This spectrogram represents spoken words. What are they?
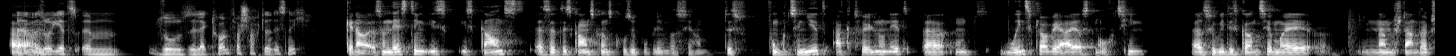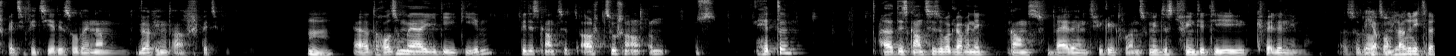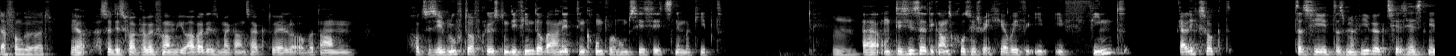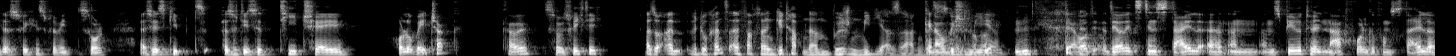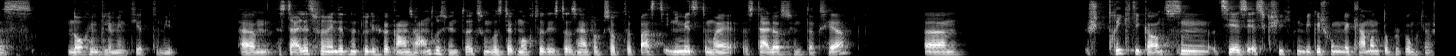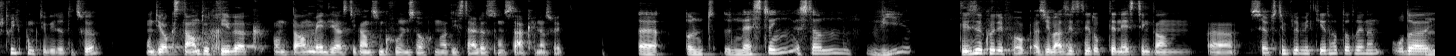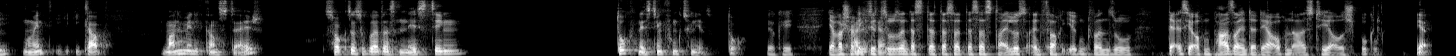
Äh, also ähm, jetzt ähm, so Selektoren verschachteln ist nicht? Genau, also Nesting ist, ist ganz, also das ganz, ganz große Problem, was sie haben. Das funktioniert aktuell noch nicht äh, und wollen es, glaube ich, auch erst nachziehen, äh, so wie das Ganze mal in einem Standard spezifiziert ist oder in einem Working Draft spezifiziert ist. Mhm. Äh, da hat es mal eine Idee gegeben, wie das Ganze auszuschauen hätte. Äh, das Ganze ist aber, glaube ich, nicht ganz weiterentwickelt worden. Zumindest finde ich die Quelle nicht mehr. Also ich habe auch lange nichts mehr davon gehört. Ja, also das war, glaube ich, vor einem Jahr war das mal ganz aktuell, aber dann hat sie sich in Luft aufgelöst und ich finde aber auch nicht den Grund, warum sie es jetzt nicht mehr gibt. Mhm. Äh, und das ist ja die ganz große Schwäche, aber ich, ich, ich finde, ehrlich gesagt, dass ich, dass man Rework CSS nicht als solches verwenden soll. Also es gibt, also dieser TJ Hollowaychuk, glaube ich, so ist richtig. Also um, du kannst einfach seinen GitHub-Namen Vision Media sagen. Genau, Vision Media. Mhm. Der, hat, der hat jetzt den Style, äh, einen, einen spirituellen Nachfolger von Stylers noch implementiert damit. Ähm, Stylus verwendet natürlich eine ganz andere Syntax und was der gemacht hat, ist, dass er einfach gesagt hat, passt, ich nehme jetzt einmal Stylus-Syntax her, ähm, strick die ganzen CSS-Geschichten wie geschwungene Klammern, Doppelpunkte und Strichpunkte wieder dazu und jagst dann durch Rework und dann, wenn die erst die ganzen coolen Sachen an die Stylus und Star kennen sollte. Äh, und Nesting ist dann wie? Das ist eine gute Frage. Also ich weiß jetzt nicht, ob der Nesting dann äh, selbst implementiert hat da drinnen oder, mhm. Moment, ich, ich glaube, manchmal nicht ganz täuscht, sagt er sogar, dass Nesting, doch, Nesting funktioniert, doch. Okay. Ja, wahrscheinlich wird es so sein, dass, dass, dass, er, dass er Stylus einfach irgendwann so, da ist ja auch ein Parser hinter, der auch ein AST ausspuckt. Ja.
